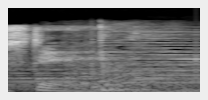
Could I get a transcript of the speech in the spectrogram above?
Tasty.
